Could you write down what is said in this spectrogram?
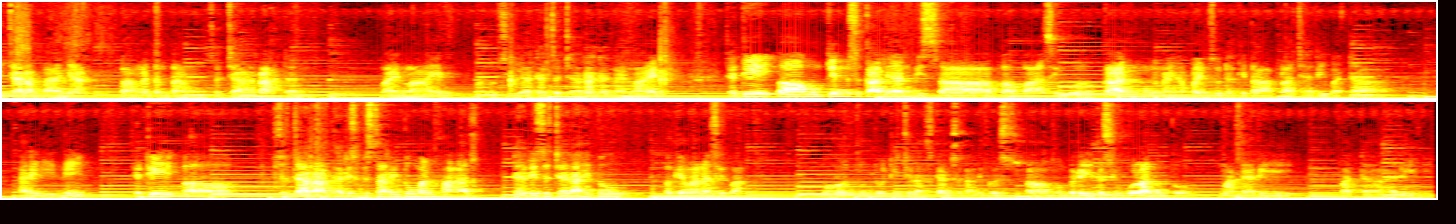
bicara banyak banget tentang sejarah dan lain-lain, manusia dan sejarah dan lain-lain. Jadi uh, mungkin sekalian bisa Bapak simpulkan mengenai apa yang sudah kita pelajari pada hari ini. Jadi uh, secara garis besar itu manfaat dari sejarah itu bagaimana sih Pak? mohon untuk dijelaskan sekaligus uh, memberi kesimpulan untuk materi pada hari ini.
